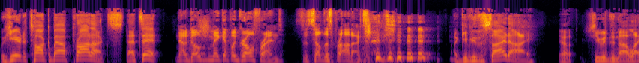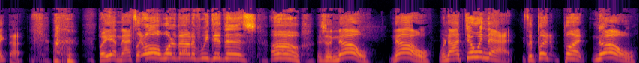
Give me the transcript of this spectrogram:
We're here to talk about products. That's it. Now go make up a girlfriend to sell this product. I'll give you the side eye. Yeah, she would did not like that. but yeah, Matt's like, oh, what about if we did this? Oh, it's like, no, no, we're not doing that. He's like, but, but, no,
